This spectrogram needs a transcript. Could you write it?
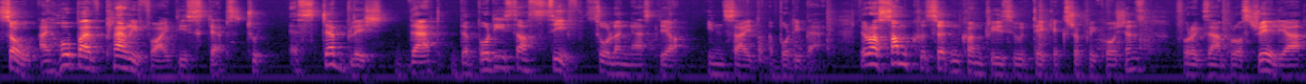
So I hope I've clarified these steps to establish that the bodies are safe so long as they are inside a body bag. There are some certain countries who take extra precautions. For example, Australia,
